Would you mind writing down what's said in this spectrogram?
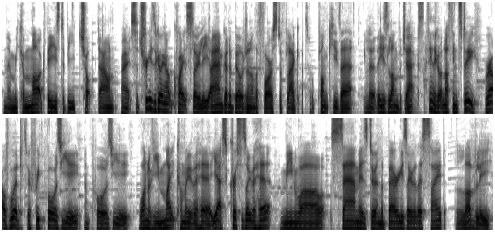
And then we can mark these to be chopped down. All right, so trees are going up quite slowly. I am going to build another forester flag. So we'll plonk you there. Look, these lumberjacks, I think they've got nothing to do. We're out of wood. So if we pause you and pause you, one of you might come over here. Yes, Chris is over here. Meanwhile, Sam is doing the berries over this side. Lovely.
